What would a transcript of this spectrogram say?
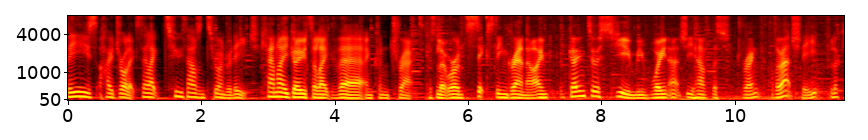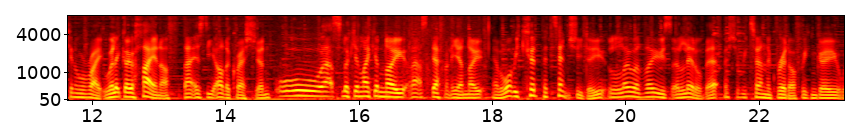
these hydraulics, they're like 2,200 each. Can I go to like there and contract? Because look, we're on 16 grand now. I'm going to assume we won't actually have the strength. Although actually, looking all right. Will it go high enough? That is the other question. Oh, that's looking like a no. That's definitely a no. Yeah, but what we could potentially do, lower those a little bit. Especially if we turn the grid off, we can go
